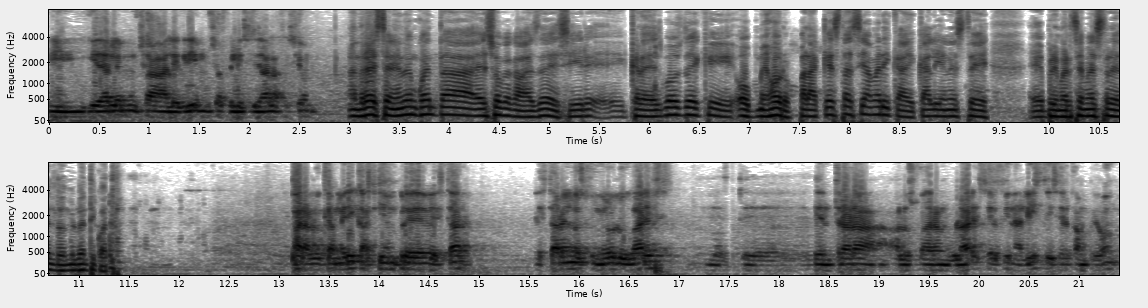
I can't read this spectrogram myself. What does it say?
y, darle mucha alegría y mucha felicidad a la afición. Andrés, teniendo en cuenta eso que acabas de decir, eh, ¿crees vos de que, o mejor, ¿para qué está así América de Cali en este eh, primer semestre del 2024? Para lo que América siempre debe estar, estar en los primeros lugares, este, entrar a, los cuadrangulares, ser finalista y ser campeón.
